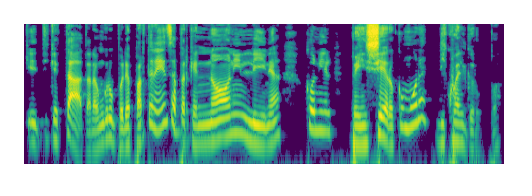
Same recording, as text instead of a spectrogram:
etichettata da un gruppo di appartenenza perché non in linea con il pensiero comune di quel gruppo.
